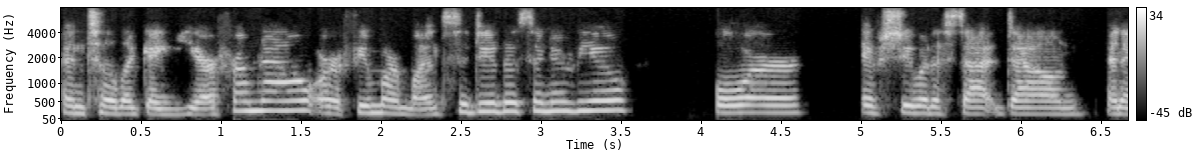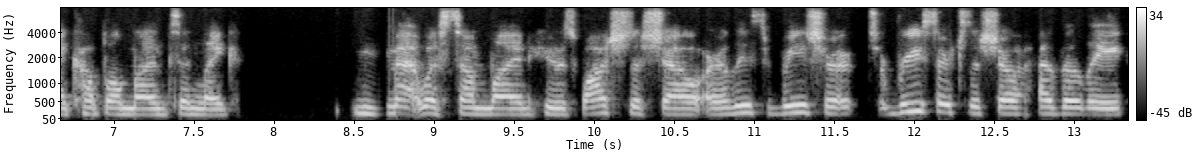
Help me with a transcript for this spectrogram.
until like a year from now or a few more months to do this interview, or if she would have sat down in a couple months and like met with someone who's watched the show or at least research researched the show heavily.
